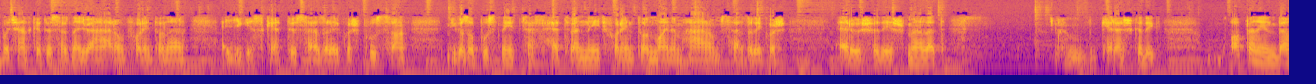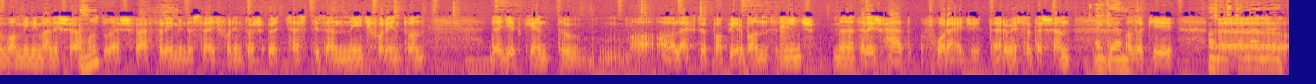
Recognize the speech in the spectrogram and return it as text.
bocsánat, 243 forinton el 1,2%-os plusszal, míg az Opus 474 forinton majdnem 3%-os erősödés mellett kereskedik. Apeninben van minimális mhm. elmozdulás felfelé, mindössze 1 forintos 514 forinton, de egyébként a, a legtöbb papírban nincs menetelés. Hát Forage természetesen Igen. az, aki az, uh,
